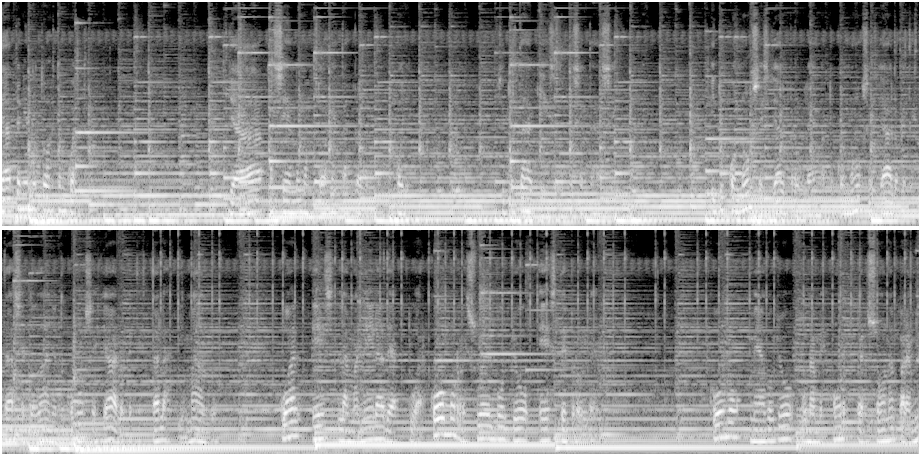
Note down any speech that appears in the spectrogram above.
ya teniendo todo esto en cuenta, ya ya lo que te está lastimando, ¿Cuál es la manera de actuar? ¿Cómo resuelvo yo este problema? ¿Cómo me hago yo una mejor persona para mí,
